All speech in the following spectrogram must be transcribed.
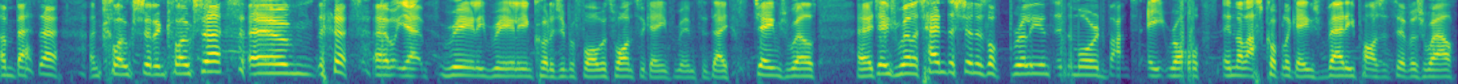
and better and closer and closer. Um, uh, but yeah, really, really encouraging performance once again from him today. James Wills, uh, James Willis Henderson has looked brilliant in the more advanced eight role in the last couple of games. Very positive as well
